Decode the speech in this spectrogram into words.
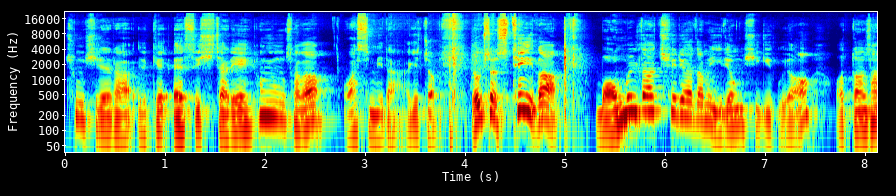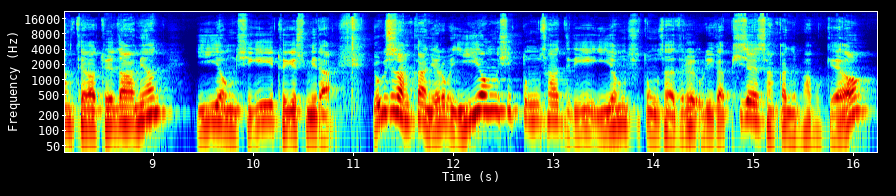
충실해라. 이렇게 SC 자리에 형용사가 왔습니다. 알겠죠? 여기서 stay가 머물다 체류하다면 이 형식이고요. 어떤 상태가 되다 하면 이 형식이 되겠습니다. 여기서 잠깐 여러분 이 형식 동사들이 이 형식 동사들을 우리가 피자에서 잠깐 좀 봐볼게요.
